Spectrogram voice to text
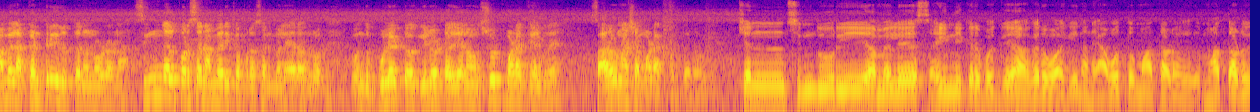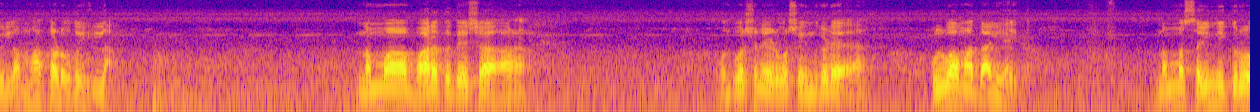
ಆಮೇಲೆ ಆ ಕಂಟ್ರಿ ಇರುತ್ತೋ ನೋಡೋಣ. ಸಿಂಗಲ್ ಪರ್ಸನ್ ಅಮೇರಿಕ ಪರ್ಸನ್ ಮೇಲೆ ಯಾರಾದರೂ ಒಂದು ಬುಲೆಟೋ ಗಿಲೆಟೋ ಏನೋ ಒಂದು ಶೂಟ್ ಮಾಡೋಕ್ಕೆ ಹೇಳಿದ್ರೆ ಸರ್ವನಾಶ ಮಾಡಕ್ಕೆ ಬಿಡ್ತಾರೆ ಅವರು. ಮಿಷನ್ ಸಿಂಧೂರಿ ಆಮೇಲೆ ಸೈನಿಕರ ಬಗ್ಗೆ ಹಗರವಾಗಿ ನಾನು ಯಾವತ್ತೂ ಮಾತಾಡೋ ಮಾತಾಡೋ ಇಲ್ಲ, ಮಾತಾಡೋದು ಇಲ್ಲ. ನಮ್ಮ ಭಾರತ ದೇಶ ಒಂದು ವರ್ಷ ಎರಡು ವರ್ಷ ಹಿಂದ್ಗಡೆ ಪುಲ್ವಾಮಾ ದಾಳಿ ಆಯಿತು. ನಮ್ಮ ಸೈನಿಕರು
